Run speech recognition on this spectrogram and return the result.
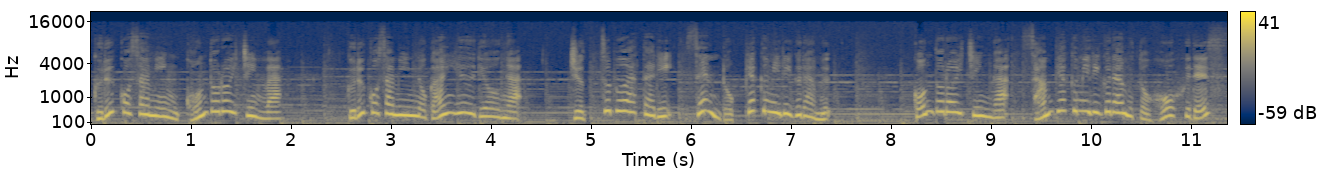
グルコサミンコンドロイチンはグルコサミンの含有量が10粒あたり 1600mg コンドロイチンが 300mg と豊富です。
